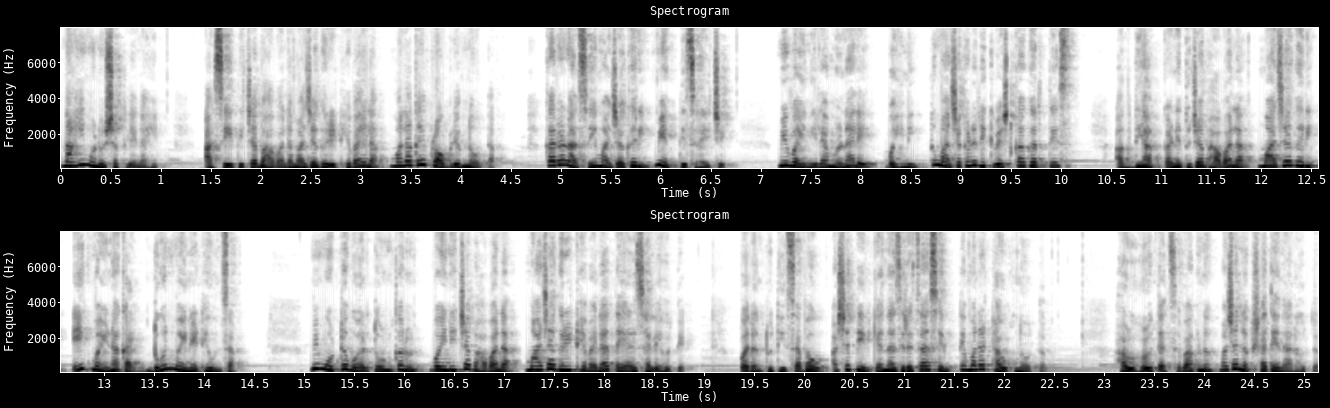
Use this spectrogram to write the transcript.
नाही म्हणू शकले नाही. असेही तिच्या भावाला माझ्या घरी ठेवायला मला काही प्रॉब्लेम नव्हता. कारण असंही माझ्या घरी मी एकटीच राहायची. मी वहिनीला म्हणाले वहिनी तू माझ्याकडे रिक्वेस्ट का करतेस? अगदी हक्काने तुझ्या भावाला माझ्या घरी एक महिना काय दोन महिने ठेवून जा. मी मोठं वर तोंड करून वहिनीच्या भावाला माझ्या घरी ठेवायला तयार झाले होते. परंतु तिचा भाऊ अशा तिरक्या नजरेचा असेल ते मला ठाऊक नव्हतं. हळूहळू त्याचं वागणं माझ्या लक्षात येणार होतं.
